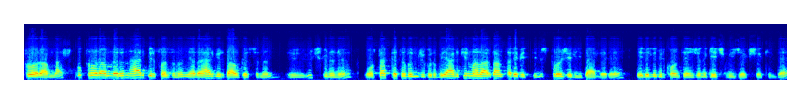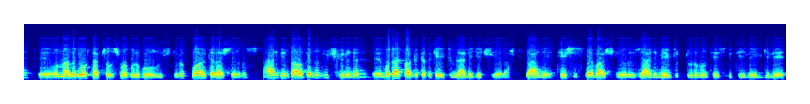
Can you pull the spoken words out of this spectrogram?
programlar. Bu programların her bir fazının ya da her bir dalgasının 3 e, gününü ortak katılımcı grubu yani firmalardan talep ettiğimiz proje liderleri belirli bir kontenjanı geçmeyecek şekilde e, onlarla bir ortak çalışma grubu oluşturup bu arkadaşlarımız her bir dalganın 3 gününü e, model fabrikadaki eğitimlerle geçiriyorlar. Yani teşhisle başlıyoruz yani mevcut durumun tespitiyle ilgili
